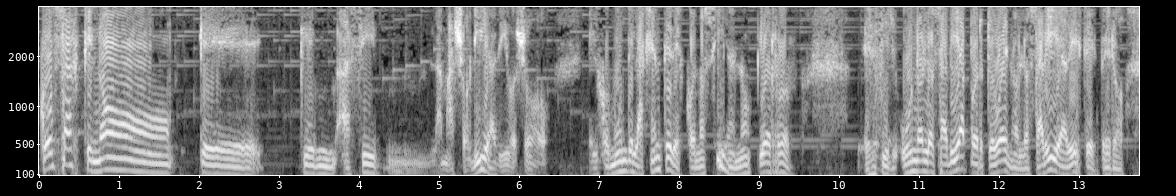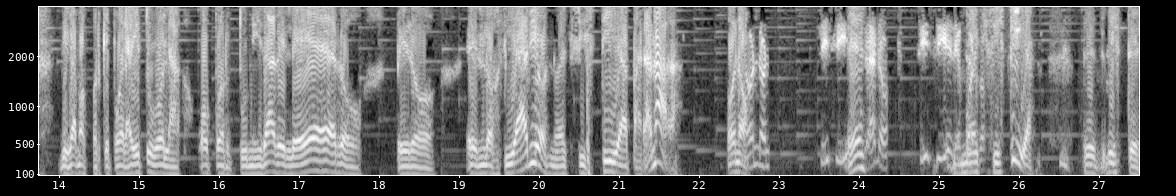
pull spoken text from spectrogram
cosas que no, que, que así la mayoría, digo yo, el común de la gente desconocía, ¿no? Qué horror. Es decir, uno lo sabía porque, bueno, lo sabía, ¿viste? Pero, digamos, porque por ahí tuvo la oportunidad de leer, o, pero en los diarios no existía para nada, ¿o no? No, no. Sí, sí, ¿Eh? claro. Sí, sí, de no acuerdo. existía. De- ¿Viste?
